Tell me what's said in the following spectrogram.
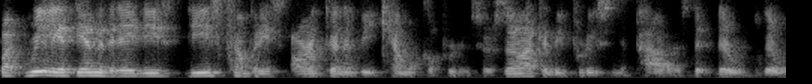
but really at the end of the day these these companies aren't going to be chemical producers. They're not going to be producing the powders. They, they're, they're,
